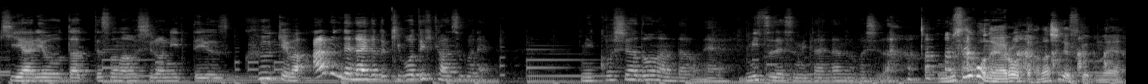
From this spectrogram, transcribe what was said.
木槍を歌ってその後ろにっていう風景はあるんじゃないかと希望的観測ね。みこしはどうなんだろうね。密ですみたいになるのかしら。うるせえこの野郎って話ですけどね。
